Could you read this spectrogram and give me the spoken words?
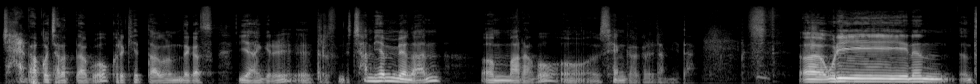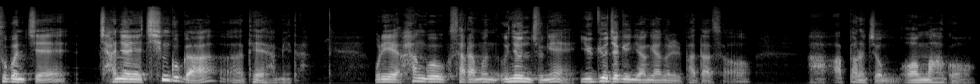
잘 받고 자랐다고 그렇게 했다고 내가 이야기를 들었습니다. 참 현명한 엄마라고 어, 생각을 합니다. 어, 우리는 두 번째 자녀의 친구가 어, 돼야 합니다. 우리 한국 사람은 은연중에 유교적인 영향을 받아서 아, 아빠는 좀 엄하고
